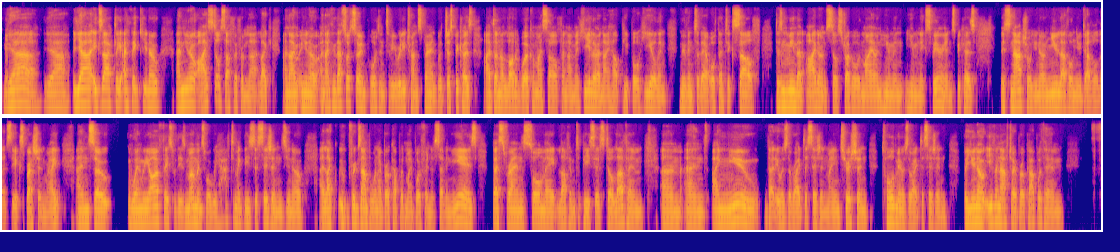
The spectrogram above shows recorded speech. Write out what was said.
Yeah yeah yeah exactly. I think you know and you know i still suffer from that like and i'm you know and i think that's what's so important to be really transparent with just because i've done a lot of work on myself and i'm a healer and i help people heal and move into their authentic self doesn't mean that i don't still struggle with my own human human experience because it's natural you know new level new devil that's the expression right? And so when we are faced with these moments where we have to make these decisions you know i like for example when i broke up with my boyfriend of seven years best friends soulmate love him to pieces still love him. Um, and i knew that it was the right decision. My intuition told me it was the right decision. But you know even after i broke up with him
